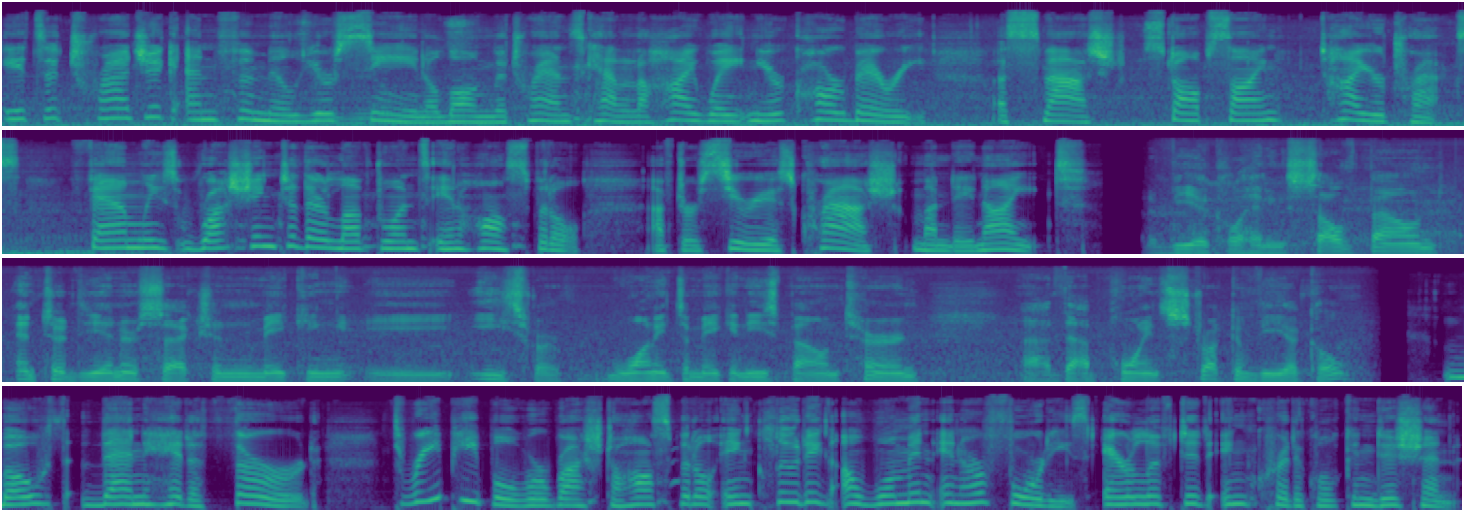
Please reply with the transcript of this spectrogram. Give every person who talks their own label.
Speaker 1: It's a tragic and familiar scene along the Trans Canada Highway near Carberry. A smashed stop sign, tire tracks. Families rushing to their loved ones in hospital after a serious crash Monday night.
Speaker 2: A vehicle heading southbound entered the intersection, making a east or wanting to make an eastbound turn. At that point, struck a vehicle.
Speaker 1: Both then hit a third. Three people were rushed to hospital, including a woman in her 40s, airlifted in critical condition.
